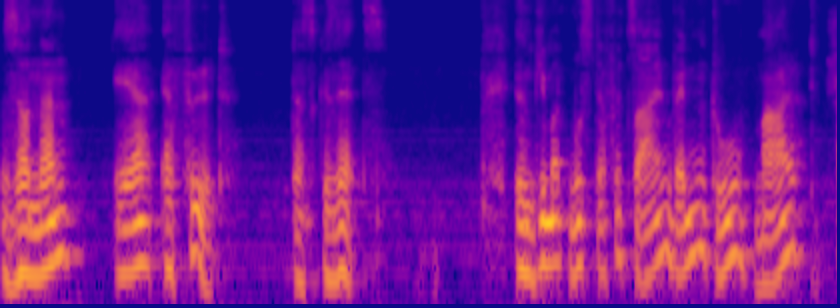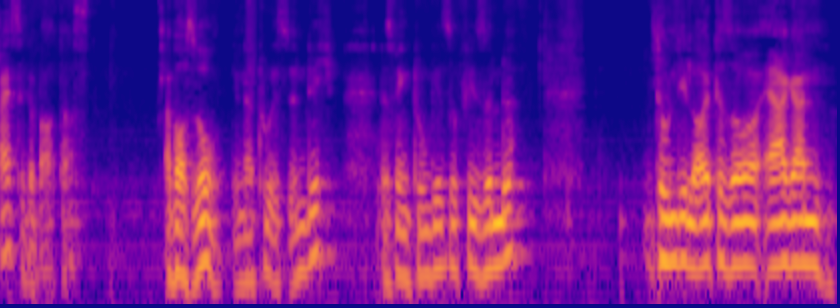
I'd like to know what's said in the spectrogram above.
sondern er erfüllt das Gesetz. Irgendjemand muss dafür zahlen, wenn du mal Scheiße gebaut hast. Aber auch so, die Natur ist sündig, deswegen tun wir so viel Sünde. Tun die Leute so ärgern,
